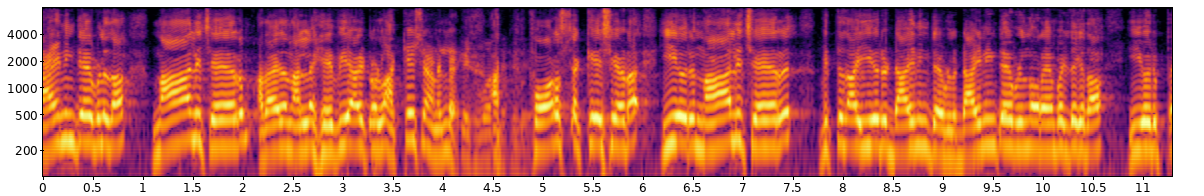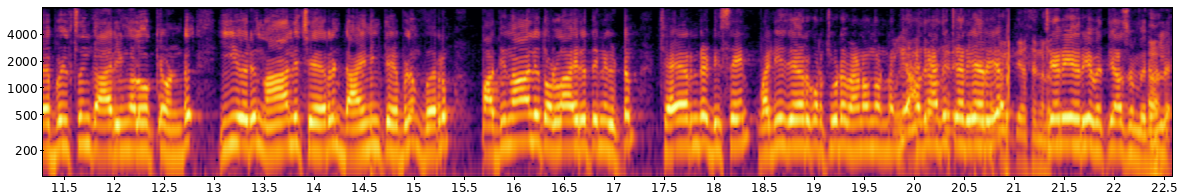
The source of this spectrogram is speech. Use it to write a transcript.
ഡൈനിങ് ടേബിൾ ഇതാ നാല് ചെയറും അതായത് നല്ല ഹെവി ആയിട്ടുള്ള അക്കേഷ്യ അല്ലേ? ഫോറസ്റ്റ് അക്കേഷ്യയുടെ ഈ ഒരു നാല് ചെയർ വിത്ത് ഇതാ ഈ ഒരു ഡൈനിങ് ടേബിൾ ഡൈനിങ് ടേബിൾ എന്ന് പറയുമ്പോഴത്തേക്ക് ഇതാ ഈ ഒരു പെബിൾസും കാര്യങ്ങളും ഒക്കെ ഉണ്ട്. ഈ ഒരു നാല് ചെയറും ഡൈനിങ് ടേബിളും വെറും പതിനാല് തൊള്ളായിരത്തിന് കിട്ടും. ചെയറിന്റെ ഡിസൈൻ വലിയ ചെയർ കുറച്ചുകൂടെ വേണമെന്നുണ്ടെങ്കിൽ അതിനകത്ത് ചെറിയ ചെറിയ ചെറിയ ചെറിയ വ്യത്യാസം വരും അല്ലേ?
